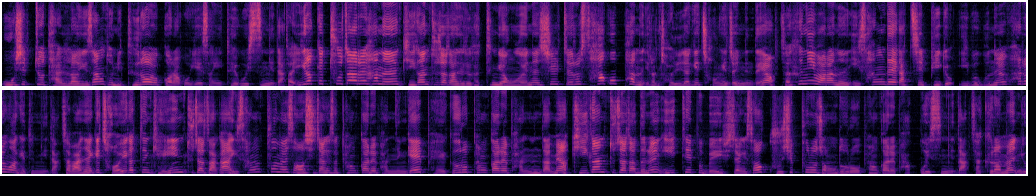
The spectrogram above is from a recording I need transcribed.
50조 달러 이상 돈이 들어올 거라고 예상이 되고 있습니다. 자, 이렇게 투자를 하는 기관 투자자들 같은 경우에는 실제로 사고 파는 이런 전략이 정해져 있는데요. 자, 흔히 말하는 이 상대 가치 비교 이 부분을 활용하 게 됩니다. 자, 만약에 저희 같은 개인 투자자가 이 상품에서 시장에서 평가를 받는 게 100으로 평가를 받는다면 기관 투자자들은 ETF 매입 시장에서 90% 정도로 평가를 받고 있습니다. 자, 그러면 이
